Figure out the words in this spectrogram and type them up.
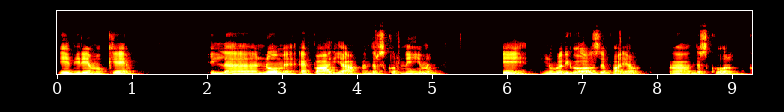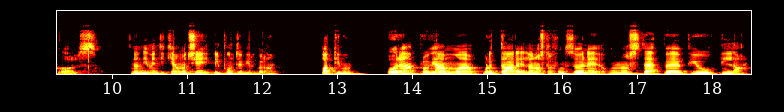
e diremo che il nome è pari a underscore name e il numero di goals è pari a underscore goals. Non dimentichiamoci il punto e virgola. Ottimo! Ora proviamo a portare la nostra funzione uno step più in là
